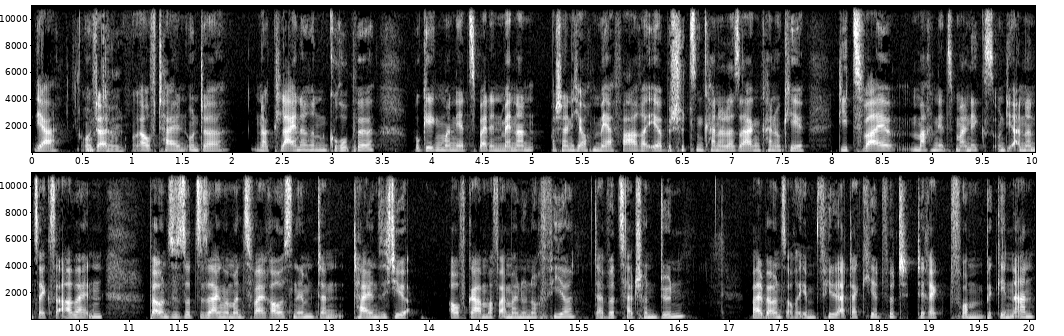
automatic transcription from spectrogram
ja, unter, Aufteilen. aufteilen unter einer kleineren Gruppe, wogegen man jetzt bei den Männern wahrscheinlich auch mehr Fahrer eher beschützen kann oder sagen kann, okay, die zwei machen jetzt mal nichts und die anderen sechs arbeiten. Bei uns ist sozusagen, wenn man zwei rausnimmt, dann teilen sich die Aufgaben auf einmal nur noch vier. Da wird es halt schon dünn, weil bei uns auch eben viel attackiert wird, direkt vom Beginn an.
